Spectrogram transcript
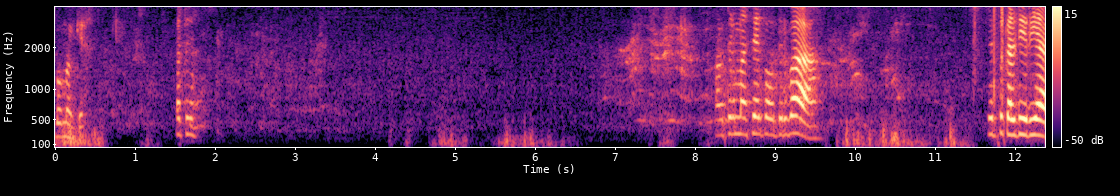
பொம்மை வைக்க பார்த்துக்க அவுத்துருமா செருப்பு அவுத்துருவா செருப்பு கழட்டிடுறியா?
